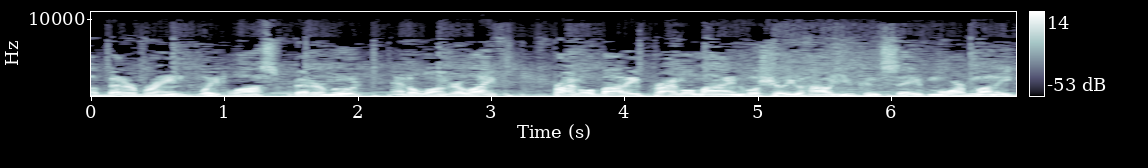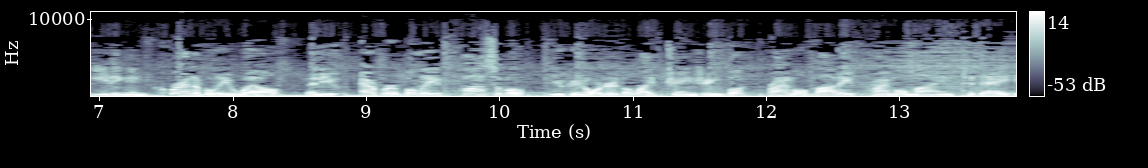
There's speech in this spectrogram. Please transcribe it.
a better brain, weight loss, better mood, and a longer life. Primal Body, Primal Mind will show you how you can save more money eating incredibly well than you ever believed possible. You can order the life-changing book, Primal Body, Primal Mind today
